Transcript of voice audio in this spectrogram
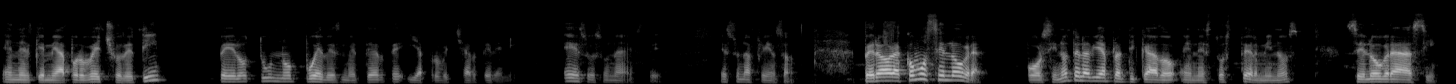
en el que me aprovecho de ti, pero tú no puedes meterte y aprovecharte de mí. Eso es una, este, es una friendzone. Pero ahora, ¿cómo se logra? Por si no te lo había platicado en estos términos, se logra así.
